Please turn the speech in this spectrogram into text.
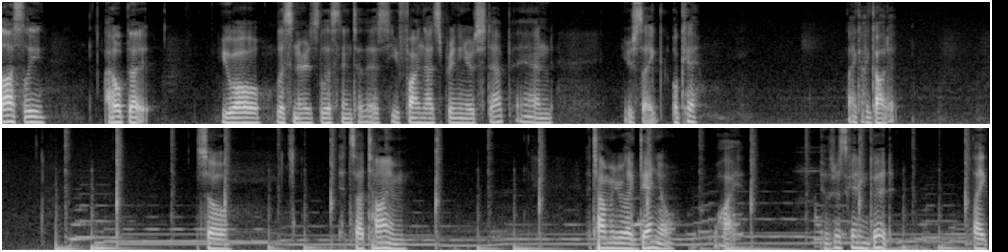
lastly i hope that you all listeners listening to this you find that spring in your step and you're just like okay. Like i got it. So it's that time the time when you're like daniel why? It was just getting good. Like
